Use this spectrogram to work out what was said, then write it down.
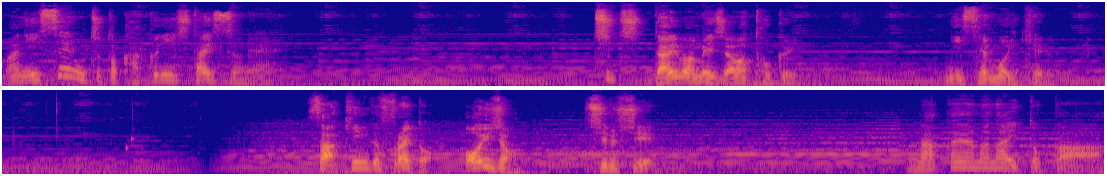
まあ2000ちょっと確認したいっすよね。父大和メジャーは得意。2000もいける。さあキングフライト。あいいじゃん。印。中山ナイトか。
